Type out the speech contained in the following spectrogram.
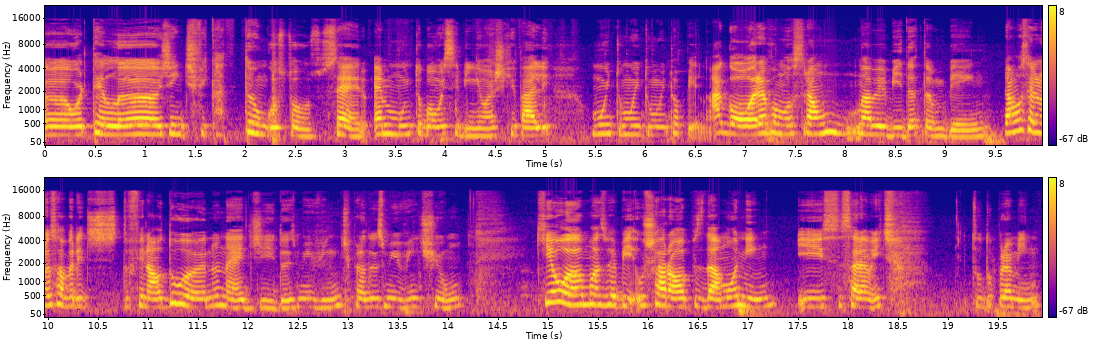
uh, hortelã, gente, fica tão gostoso, sério. É muito bom esse vinho, eu acho que vale muito, muito, muito a pena. Agora vou mostrar um, uma bebida também. Já mostrei meus favoritos do final do ano, né, de 2020 pra 2021. Que eu amo as bebidas, os xaropes da Monin. E, sinceramente, tudo pra mim.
